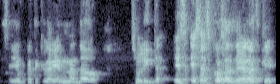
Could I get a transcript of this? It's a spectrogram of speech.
se dieron cuenta que la habían mandado solita. Es, esas cosas de verdad que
